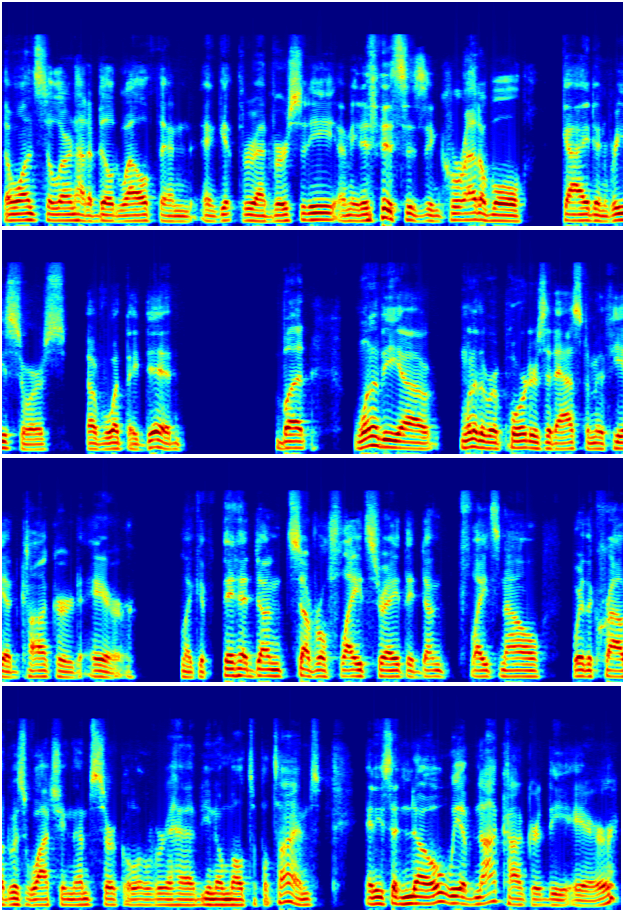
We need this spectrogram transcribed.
that wants to learn how to build wealth and and get through adversity i mean this is incredible guide and resource of what they did. But one of the uh, one of the reporters had asked him if he had conquered air, like if they had done several flights, right? They'd done flights now where the crowd was watching them circle overhead, you know, multiple times. And he said, No, we have not conquered the air.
